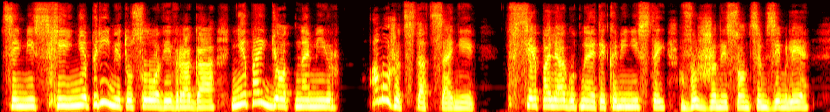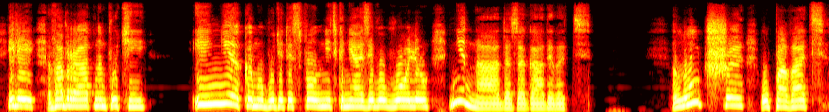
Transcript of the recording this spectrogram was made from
Цимисхий не примет условий врага, не пойдет на мир, а может, статься они все полягут на этой каменистой, выжженной солнцем земле или в обратном пути, и некому будет исполнить князеву волю, не надо загадывать. Лучше уповать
